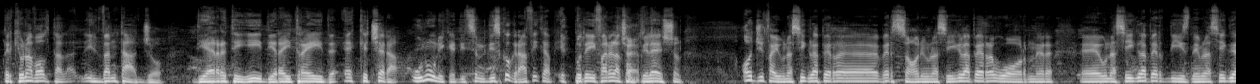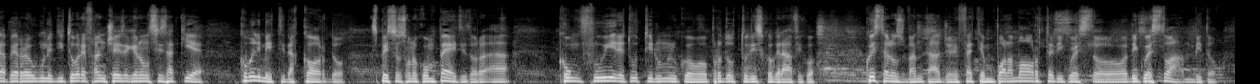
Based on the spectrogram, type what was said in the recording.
perché una volta il vantaggio di RTI, di Ray Trade è che c'era un'unica edizione discografica e potevi fare la certo. compilation. Oggi fai una sigla per, eh, per, Sony, una sigla per Warner, eh, una sigla per Disney, una sigla per un editore francese che non si sa chi è. Come li metti d'accordo? Spesso sono competitor a confluire tutti in un unico prodotto discografico. Questo è lo svantaggio, in effetti è un po' la morte di questo, di questo ambito.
